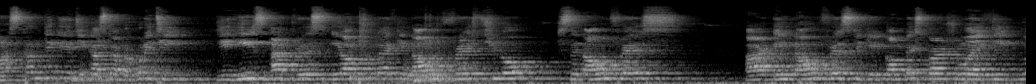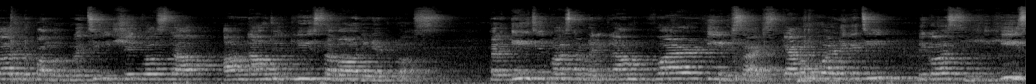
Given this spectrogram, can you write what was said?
মাঝখান থেকে যে কাজটা আমরা করেছি, যে হিজ অ্যাড্রেস এই অংশটা একটি নাউন ফ্রেজ ছিল, সে নাউন ফ্রেজ আর এই নাউন ফ্রেজটিকে কমপ্লেক্স করার সময় একটি ক্লজ রূপান্তর করেছি, সেই ক্লজটা আনডাউটেডলি সাবঅর্ডিনেট ক্লজ তাহলে এই যে ক্লজটা আমরা লিখলাম ওয়ার হি রিসাইডস কেন ওয়ার লিখেছি because his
